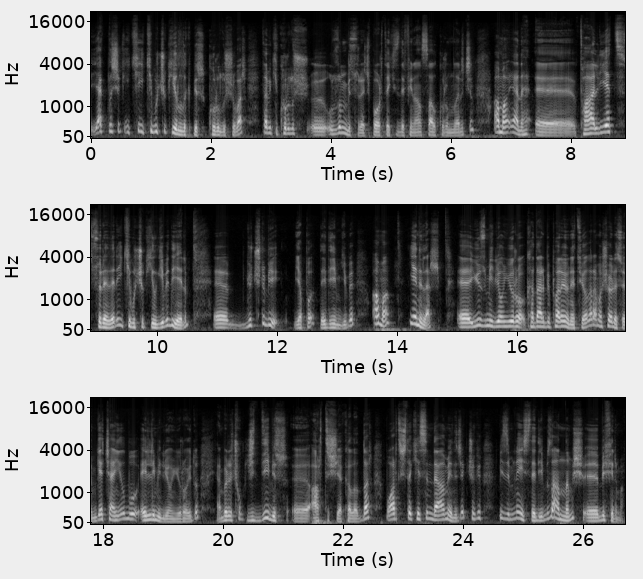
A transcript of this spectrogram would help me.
yaklaşık 2-2,5 yıllık bir kuruluşu var. Tabii ki kuruluş e, uzun bir süreç Portekiz'de finansal kurumlar için ama yani e, faaliyet süreleri 2,5 yıl gibi diyelim. E, güçlü bir yapı dediğim gibi ama yeniler. E, 100 milyon euro kadar bir para yönetiyorlar ama şöyle söyleyeyim geçen yıl bu 50 milyon euroydu. Yani böyle çok ciddi bir e, artış yakaladılar. Bu artış da kesin devam edecek çünkü bizim ne istediğimizi anlamış e, bir firma.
